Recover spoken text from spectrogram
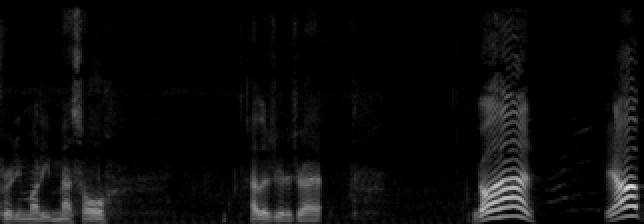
pretty muddy mess hole. Heather's gonna try it. Go ahead. Yep!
